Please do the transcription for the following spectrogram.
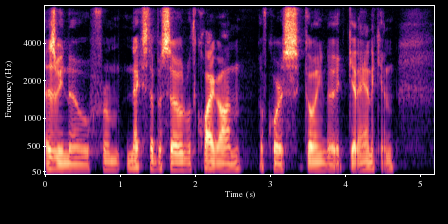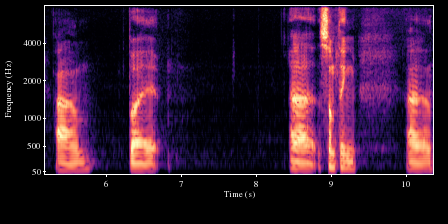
as we know from next episode with Qui Gon, of course, going to get Anakin. Um, but uh, something uh,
